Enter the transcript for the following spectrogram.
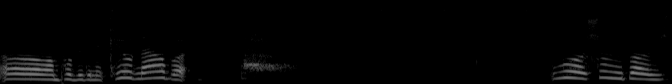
Oh, I'm probably gonna get killed now, but. Whoa, so many bows.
